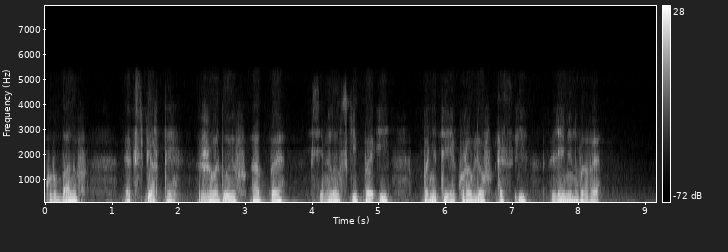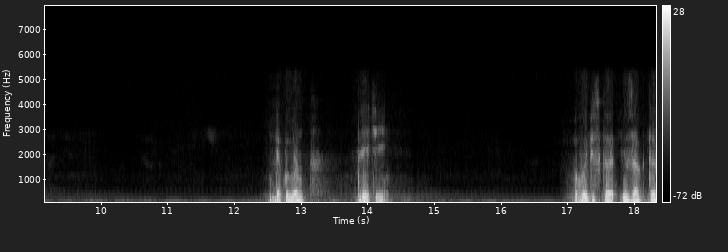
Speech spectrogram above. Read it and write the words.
Курбанов, эксперты Живодуев А.П., Семеновский П.И., понятые Куравлев С.И., Лемин В.В. Документ третий. Выписка из акта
